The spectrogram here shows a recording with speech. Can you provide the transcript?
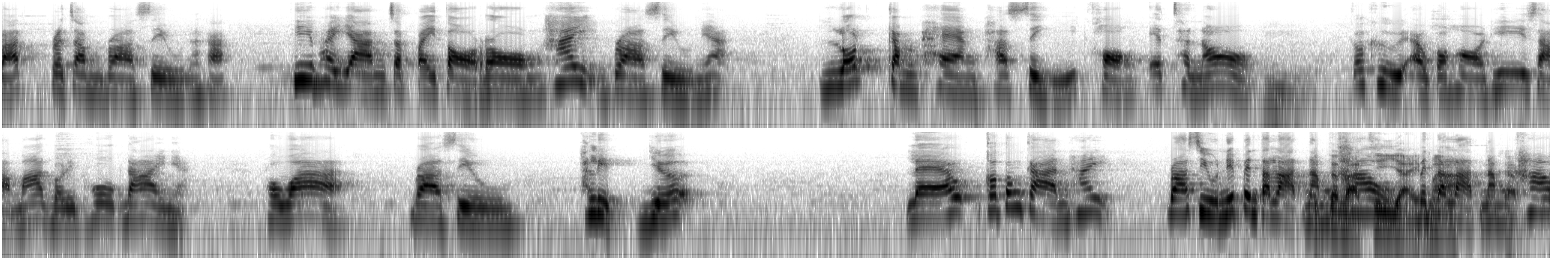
รัฐประจำบราซิลนะคะที่พยายามจะไปต่อรองให้บราซิลเนี่ยลดกำแพงภาษีของเอทานอลก็คือแอลกอฮอล์ที่สามารถบริโภคได้เนี่ยเพราะว่าบราซิลผลิตเยอะ แล้วก็ต้องการให้บราซิลนี่เป็นตลาดนำเป็นตลาดเข้าที่ใหญ่มากเป็นตลาดนำเข้า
